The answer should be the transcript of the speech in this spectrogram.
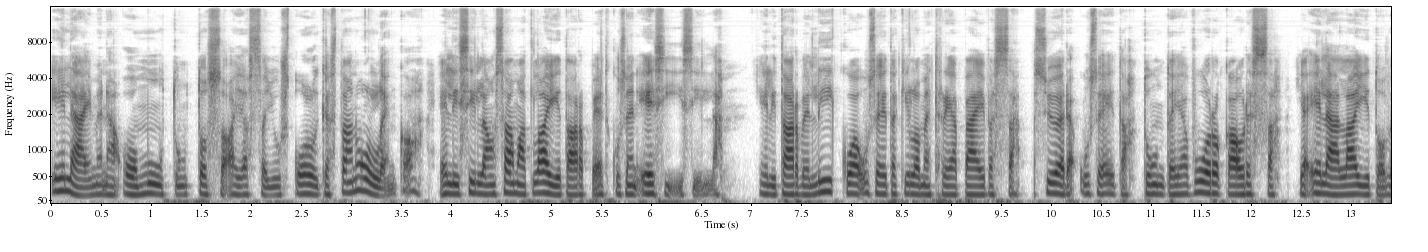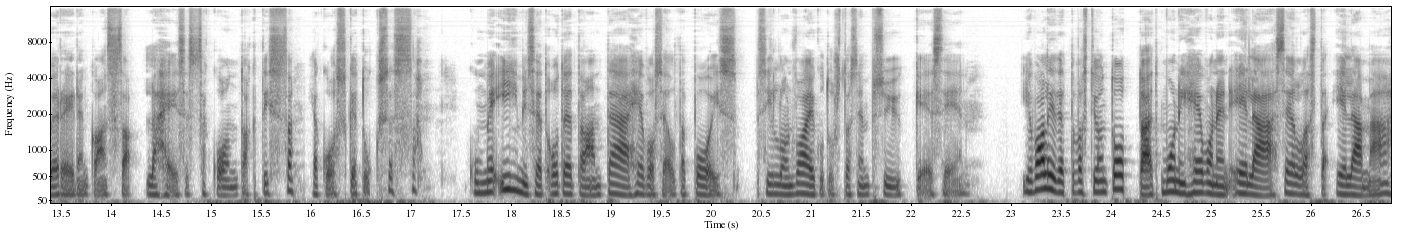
eläimenä ole muuttunut tuossa ajassa just oikeastaan ollenkaan. Eli sillä on samat lajitarpeet kuin sen esiisillä, eli tarve liikkua useita kilometrejä päivässä, syödä useita tunteja vuorokaudessa ja elää lajitovereiden kanssa läheisessä kontaktissa ja kosketuksessa. Kun me ihmiset otetaan tämä hevoselta pois, silloin vaikutusta sen psyykkeeseen. Ja valitettavasti on totta, että moni hevonen elää sellaista elämää,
